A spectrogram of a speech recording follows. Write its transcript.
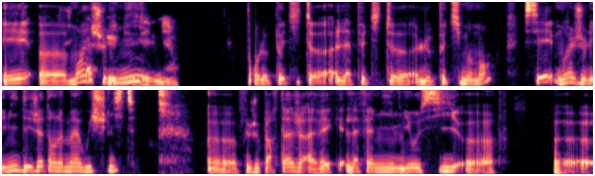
Et moi je l'ai mis pour le petit, la petite, le petit moment, c'est moi je l'ai mis déjà dans la, ma wishlist euh, que je partage avec la famille, mais aussi euh, euh,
